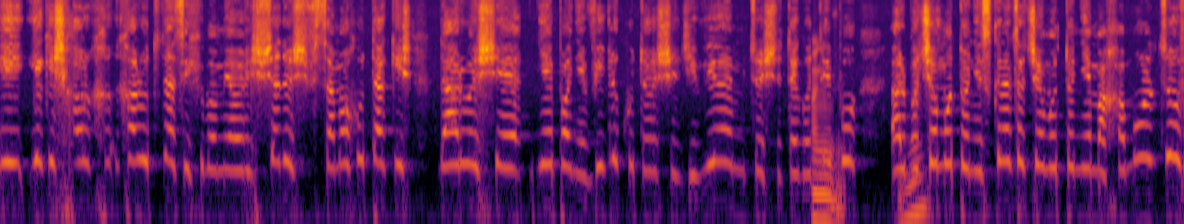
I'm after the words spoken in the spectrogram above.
I jakieś hal- ha- halucynacje chyba miałeś. Wsiadłeś w samochód takiś, darłeś się, nie panie wilku, to się dziwiłem, coś tego Panie wi- typu. Albo Mhm. czemu to nie skręca, czemu to nie ma hamulców.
